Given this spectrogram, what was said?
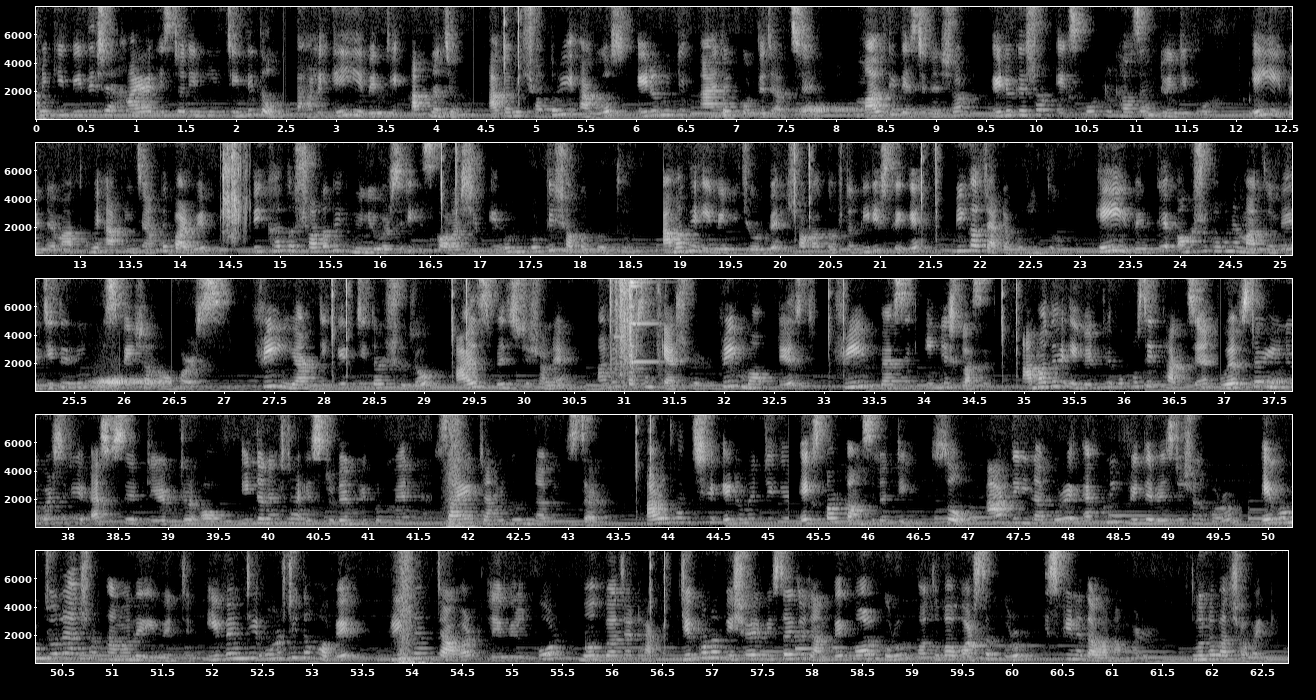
আপনি কি বিদেশে হায়ার স্টাডি নিয়ে চিন্তিত? তাহলে এই ইভেন্টটি আপনার জন্য। আগামী সতেরোই আগস্ট এডোমেটিক আয়োজন করতে যাচ্ছে multi destination education expo two four এই ইভেন্টের মাধ্যমে আপনি জানতে পারবেন বিখ্যাত শতাধিক ইউনিভার্সিটি স্কলারশিপ এবং ভর্তি সকল তথ্য। আমাদের ইভেন্টটি চলবে সকাল দশটা তিরিশ থেকে বিকাল চারটা পর্যন্ত। এই ইভেন্টে অংশগ্রহণের মাধ্যমে জিতে নিন special offers free air ticket জেতার সুযোগ IELTS রেজিস্ট্রেশনে hundred percent cashback free mock test free basic English classes আমাদের ইভেন্টে উপস্থিত থাকছেন ওয়েবস্টার ইউনিভার্সিটির associate director of international student recruitment Sayed Zahidul Nabid sir আরও থাকছে এডুমেট্রিকের এক্সপার্ট কাউন্সিলর টিম সো আর দেরি না করে এখনই ফ্রিতে রেজিস্ট্রেশন করুন এবং চলে আসুন আমাদের ইভেন্টে ইভেন্টটি অনুষ্ঠিত হবে Greenland tower level four Moghbazar Dhaka. যে কোনো বিষয়ে বিস্তারিত জানতে কল করুন অথবা হোয়াটসঅ্যাপ করুন স্ক্রিনে দেওয়া নাম্বারে ধন্যবাদ সবাইকে।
